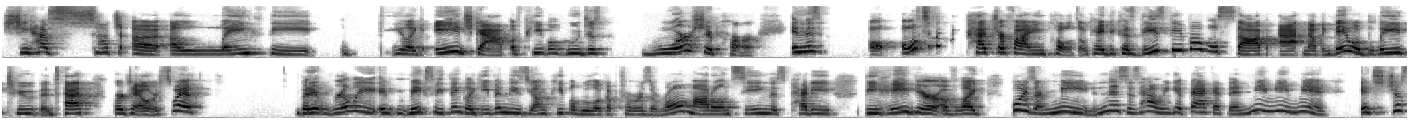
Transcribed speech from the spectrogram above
she has such a, a lengthy like age gap of people who just worship her in this ultimately petrifying cult, okay? Because these people will stop at nothing. They will bleed to the death for Taylor Swift. But it really it makes me think like even these young people who look up to her as a role model and seeing this petty behavior of like boys are mean and this is how we get back at them me me me it's just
